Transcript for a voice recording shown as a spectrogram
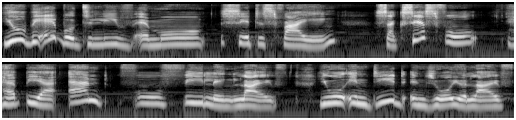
you'll be able to live a more satisfying, successful, happier, and fulfilling life. You will indeed enjoy your life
